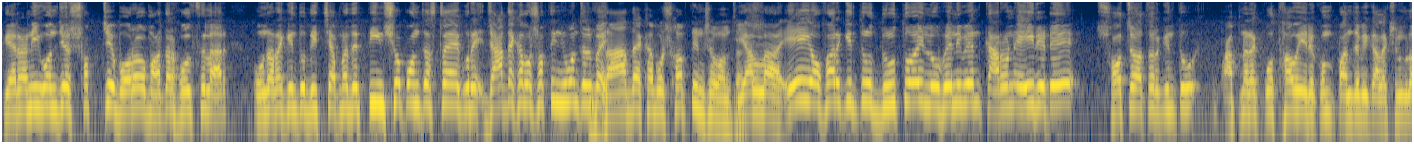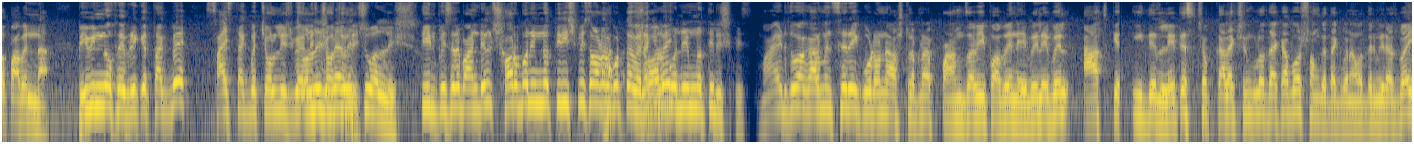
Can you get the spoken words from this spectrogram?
কেরানীগঞ্জের সবচেয়ে বড় মাথার হোলসেলার ওনারা কিন্তু দিচ্ছে আপনাদের তিনশো পঞ্চাশ টাকা করে। যা দেখাবো সব তিনশো পঞ্চাশ ভাই। যা দেখাবো সব তিনশো পঞ্চাশ। ইয়াল্লাহ এই অফার কিন্তু দ্রুতই লোভে নেবেন কারণ এই রেটে সচরাচর কিন্তু আপনারা কোথাও এরকম পাঞ্জাবি কালেকশনগুলো পাবেন না। বিভিন্ন ফেব্রিকের থাকবে সাইজ থাকবে চল্লিশ চুয়াল্লিশ। তিন পিসের বান্ডিল সর্বনিম্ন তিরিশ পিস অর্ডার করতে হবে সর্বনিম্ন তিরিশ পিস মায়ের দোয়া গার্মেন্টসের এই গোডাউনে আসলে আপনারা পাঞ্জাবি পাবেন এভেলেবেল আজকে ঈদের লেটেস্ট সব কালেকশনগুলো দেখাবো। সঙ্গে থাকবেন আমাদের মিরাজ ভাই।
